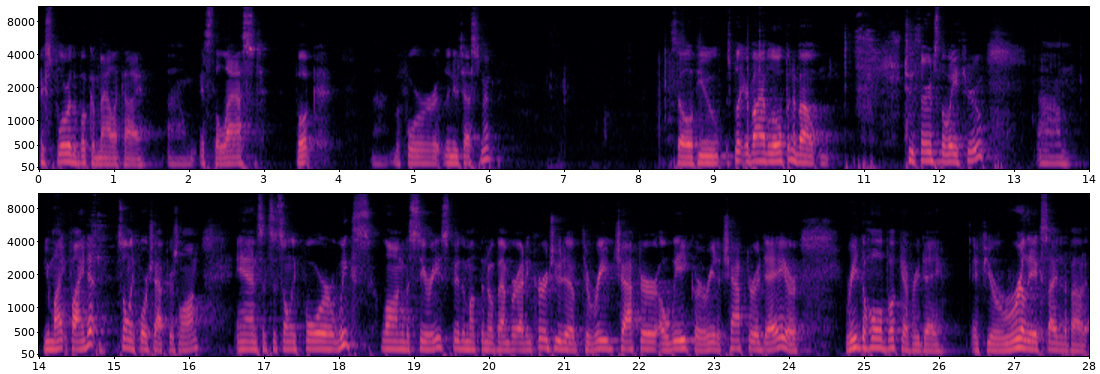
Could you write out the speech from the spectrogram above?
explore the book of Malachi. Um, it's the last book uh, before the New Testament. So, if you split your Bible open about two thirds of the way through, um, you might find it. It's only four chapters long. And since it's only four weeks long of a series through the month of November, I'd encourage you to, to read chapter a week or read a chapter a day or read the whole book every day if you're really excited about it.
